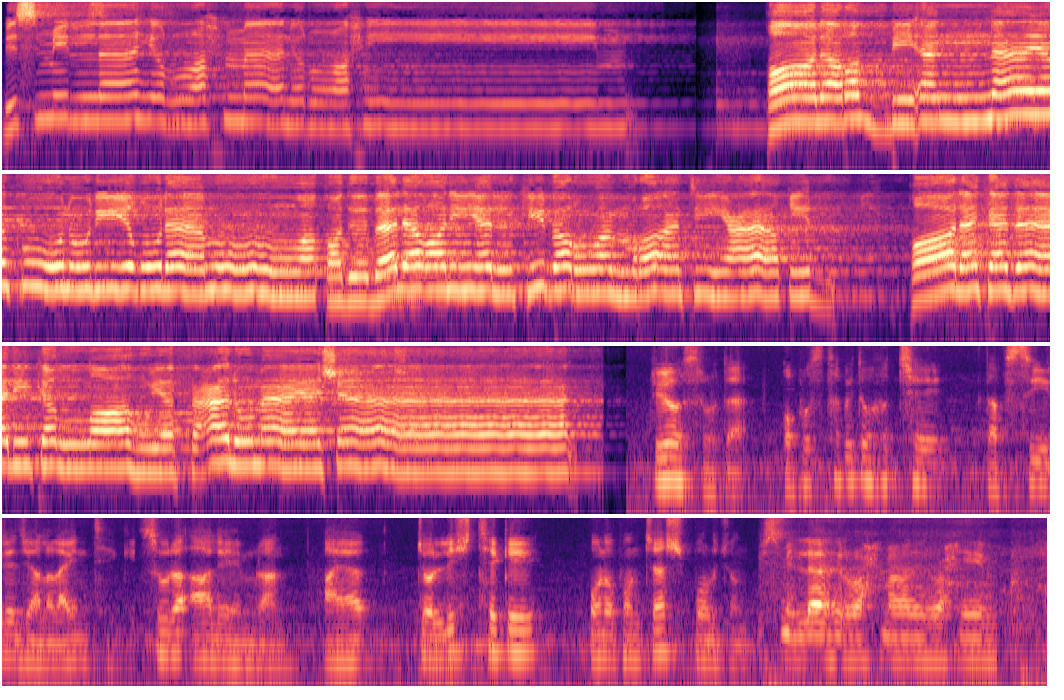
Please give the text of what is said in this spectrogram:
بسم الله الرحمن الرحيم قال رب أنا يكون لي غلام وقد بلغني الكبر وامرأتي عاقر قال كذلك الله يفعل ما يشاء প্রিয় শ্রোতা উপস্থাপিত হচ্ছে তাফসিরে জালালাইন থেকে সূরা আলে ইমরান আয়াত চল্লিশ থেকে উনপঞ্চাশ পর্যন্ত। বিসমিল্লাহ রহমান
